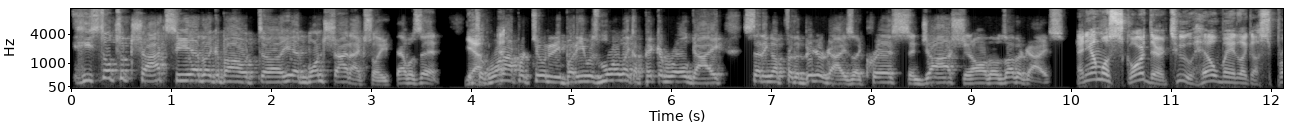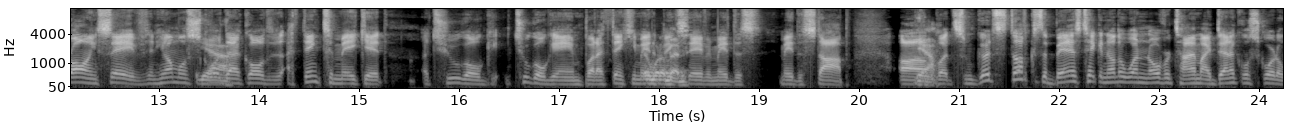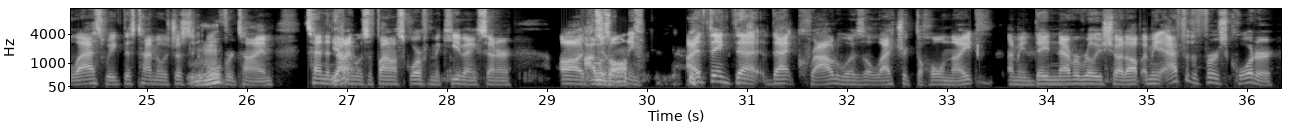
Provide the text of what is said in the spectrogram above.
he still took shots. He had like about uh, he had one shot actually. That was it. He Yeah. took one opportunity, but he was more like a pick and roll guy, setting up for the bigger guys like Chris and Josh and all those other guys. And he almost scored there too. Hill made like a sprawling save, and he almost scored Yeah. that goal. I think to make it a two goal two goal game, but I think he made a big been. save and made this made the stop. Uh, Yeah. But some good stuff because the Bandits take another one in overtime, identical score to last week. This time it was just in Mhm. overtime. Ten to Yep. nine was the final score from the KeyBank Center. Uh, I was Tony, off. I think that that crowd was electric the whole night. I mean, they never really shut up. I mean, after the first quarter,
